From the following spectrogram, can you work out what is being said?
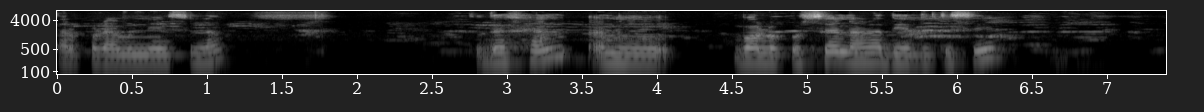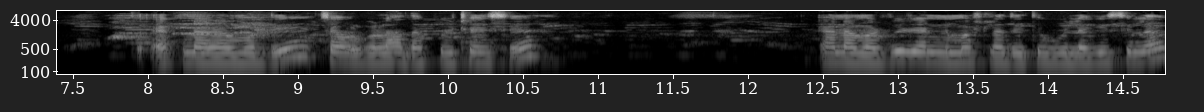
তারপরে আমি নিয়েছিলাম। তো দেখেন, আমি বলো করছে, নাড়া দিয়ে দিতেছি। এক নাড়ার মধ্যে চাউলগুলো আদা পিঠাইছে এখন আমার বিরিয়ানির মশলা দিতে ভুলে গেছিলাম।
